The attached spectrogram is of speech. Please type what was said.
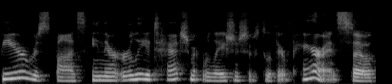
fear response in their early attachment relationships with their parents. So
